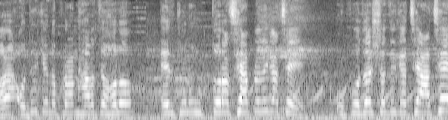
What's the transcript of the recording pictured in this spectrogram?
ওরা ওদের কেন প্রাণ হারাতে হলো? এর কোনো উত্তর আছে আপনাদের কাছে? উপদেষ্টাদের কাছে আছে?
